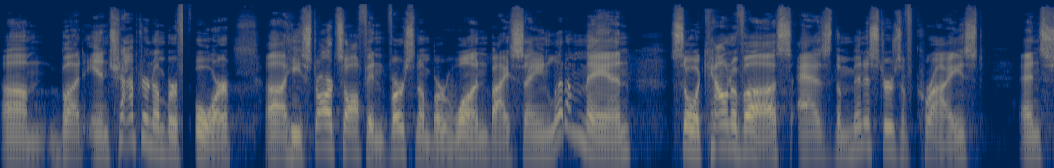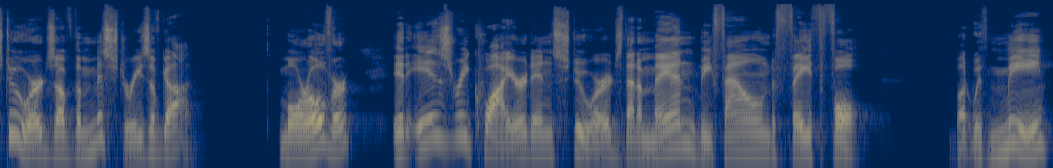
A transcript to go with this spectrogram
Um, but in chapter number four, uh, he starts off in verse number one by saying, Let a man so account of us as the ministers of Christ and stewards of the mysteries of God. Moreover, it is required in stewards that a man be found faithful. But with me,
